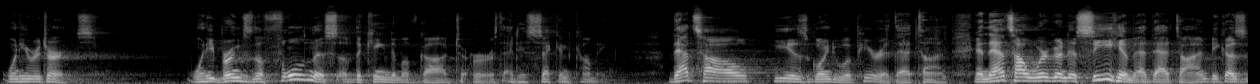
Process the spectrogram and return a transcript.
when he returns, when he brings the fullness of the kingdom of God to earth at his second coming. That's how he is going to appear at that time. And that's how we're going to see him at that time because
